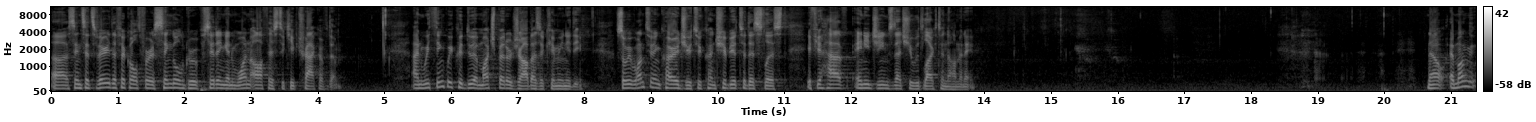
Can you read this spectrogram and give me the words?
uh, since it's very difficult for a single group sitting in one office to keep track of them. And we think we could do a much better job as a community. So we want to encourage you to contribute to this list if you have any genes that you would like to nominate. Now, among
